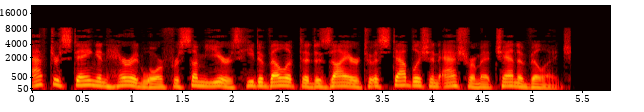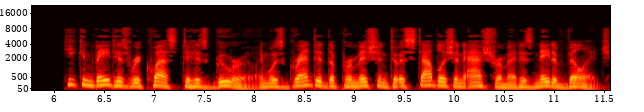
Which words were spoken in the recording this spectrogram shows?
After staying in Haridwar for some years he developed a desire to establish an ashram at Channa village. He conveyed his request to his guru and was granted the permission to establish an ashram at his native village.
